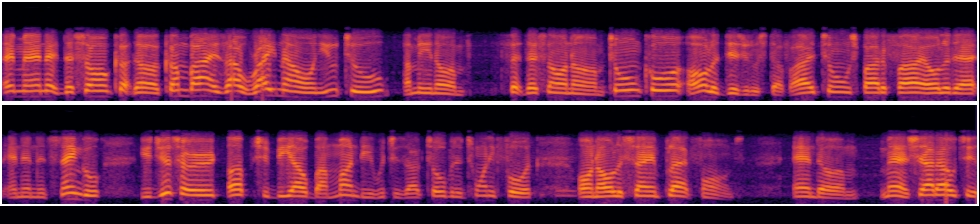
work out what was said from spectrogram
Hey man, that, the song uh, "Come By" is out right now on YouTube. I mean, um, that's on um TuneCore, all the digital stuff, iTunes, Spotify, all of that, and then the single you just heard "Up" should be out by Monday, which is October the 24th, on all the same platforms. And um, man, shout out to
